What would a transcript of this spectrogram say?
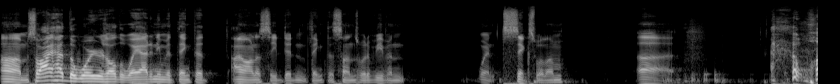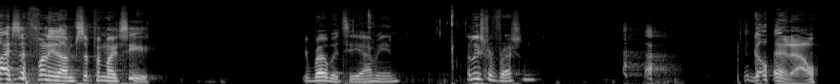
Um, so I had the Warriors all the way. I didn't even think that. I honestly didn't think the Suns would have even went six with them. Why is it funny that I'm sipping my tea? Your boba tea. I mean, at least refreshing. Go ahead, Al.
